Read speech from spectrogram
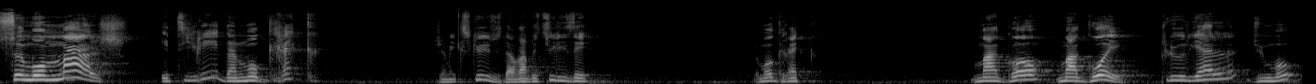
ce mot mage est tiré d'un mot grec. Je m'excuse d'avoir utilisé le mot grec. Mago, magoé, pluriel du mot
